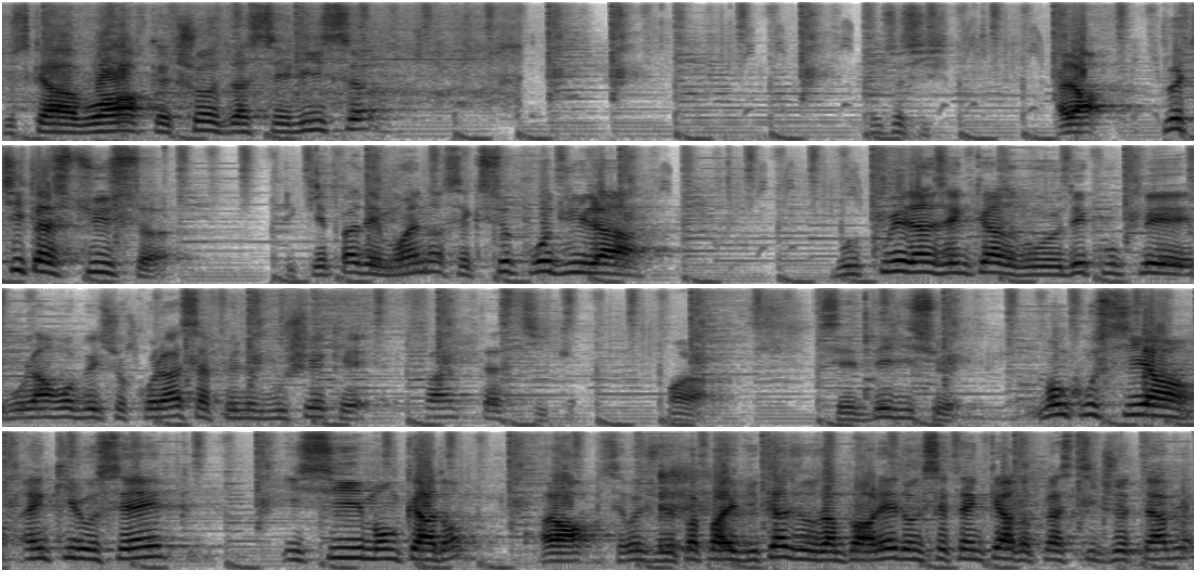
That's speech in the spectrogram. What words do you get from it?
jusqu'à avoir quelque chose d'assez lisse comme ceci. Alors, petite astuce, et qui n'est pas des moindres, c'est que ce produit-là, vous le coulez dans un cadre, vous le découpez, vous l'enrobez de chocolat, ça fait une bouchée qui est fantastique. Voilà, c'est délicieux. Mon croustillant, 1,5 kg. Ici, mon cadre. Alors, c'est vrai que je ne vais pas parler du cadre, je vais vous en parler. Donc, c'est un cadre plastique jetable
